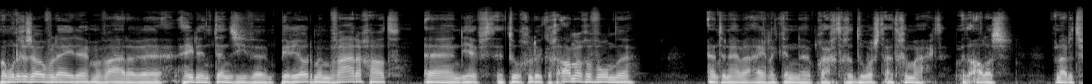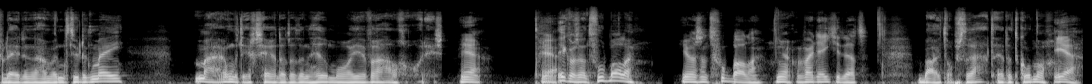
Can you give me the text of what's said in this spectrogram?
mijn moeder is overleden. Mijn vader een hele intensieve periode met mijn vader gehad. En die heeft uh, toen gelukkig Anne gevonden. En toen hebben we eigenlijk een uh, prachtige doorstart gemaakt. Met alles vanuit het verleden namen we natuurlijk mee. Maar ik moet echt zeggen dat het een heel mooi verhaal geworden is. Ja. ja. Ik was aan het voetballen. Je was aan het voetballen. Ja. Waar deed je dat? Buiten op straat, hè. dat kon nog. Ja.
